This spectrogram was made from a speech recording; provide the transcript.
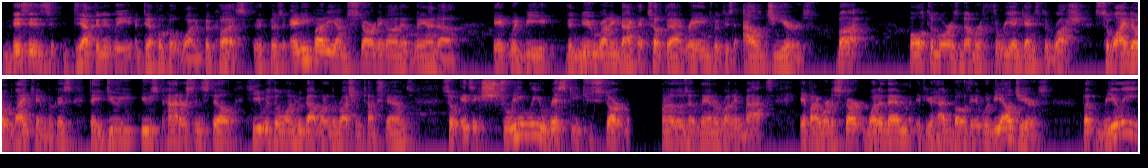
this is definitely a difficult one because if there's anybody I'm starting on Atlanta, it would be the new running back that took that range, which is Allgeier. But Baltimore is number three against the rush. So I don't like him because they do use Patterson still. He was the one who got one of the rushing touchdowns. So it's extremely risky to start one of those Atlanta running backs. If I were to start one of them, if you had both, it would be Allgeier. But really,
